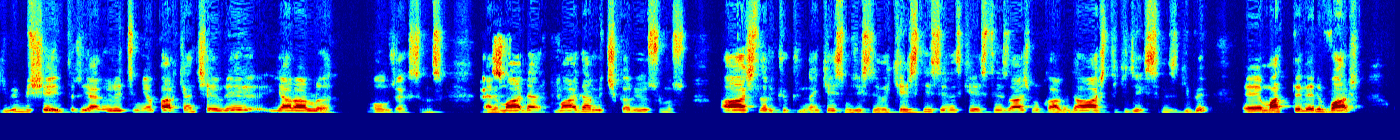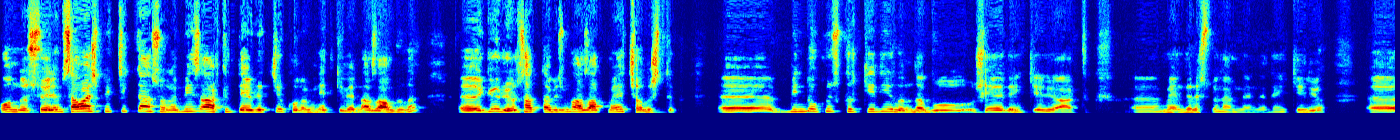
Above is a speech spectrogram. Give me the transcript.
gibi bir şeydir. Yani üretim yaparken çevreye yararlı olacaksınız. Yani maden maden mi çıkarıyorsunuz? Ağaçları kökünden kesmeyeceksiniz ya da kestiyseniz kestiğiniz ağaç mukabilinde ağaç dikeceksiniz gibi e, maddeleri var. Onu da söyleyeyim. Savaş bittikten sonra biz artık devletçi ekonominin etkilerinin azaldığını e, görüyoruz. Hatta biz bunu azaltmaya çalıştık. E, 1947 yılında bu şeye denk geliyor artık. E, Menderes dönemlerine denk geliyor. E,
